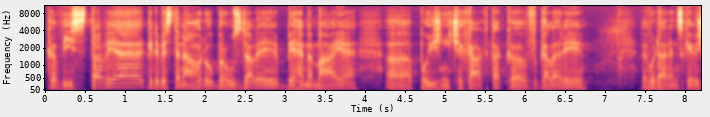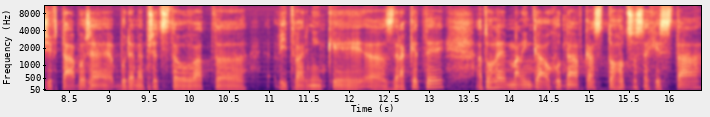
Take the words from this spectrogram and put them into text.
k výstavě, kdybyste náhodou brouzdali během máje po Jižních Čechách, tak v galerii ve vodárenské věži v táboře budeme představovat eh, výtvarníky eh, z rakety. A tohle je malinká ochutnávka z toho, co se chystá.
